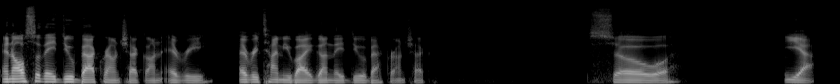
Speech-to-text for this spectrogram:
And also, they do background check on every every time you buy a gun. They do a background check. So, yeah,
